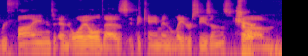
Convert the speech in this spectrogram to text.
refined and oiled as it became in later seasons. Sure. Um,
